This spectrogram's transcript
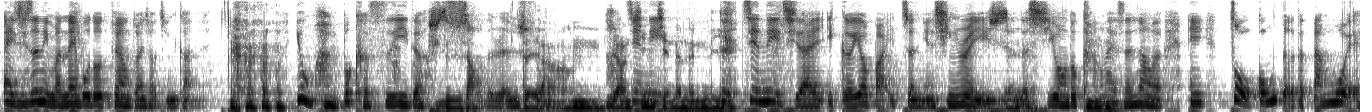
哎、其实你们内部都非常短小精干哎、用很不可思议的很少的人数，对啊，嗯，非常然后建立精简的能力，对，建立起来一个要把一整年新锐影人的希望都扛在身上的，哎、做功德的单位。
